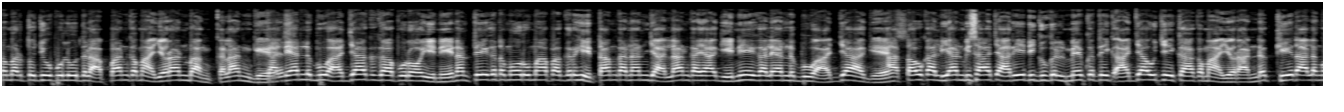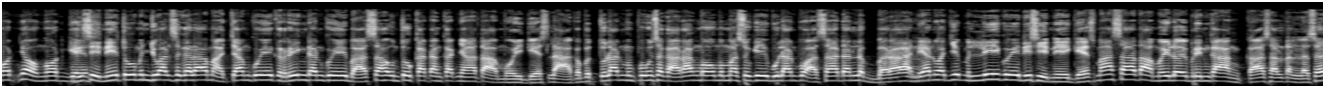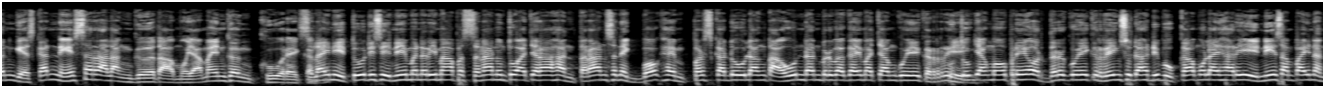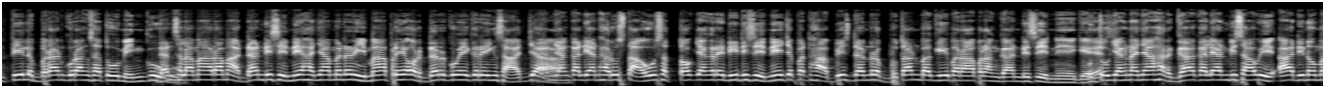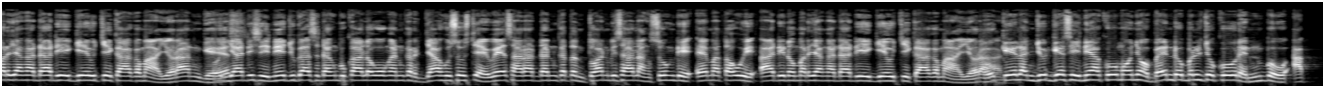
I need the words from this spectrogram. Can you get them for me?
nomor 78 Kemayoran Bangkelan guys. Kalian lebu aja ke Gapuro ini, nanti ketemu rumah pagar hitam kanan jalan kayak gini kalian lebu aja guys. Atau kalian bisa cari di Google Map ketik aja UCK Kemayoran deket tak lengot nyongot guys. Di sini tuh menjual segala macam kue kering dan kue basah untuk kat angkatnya tamu guys lah. Kebetulan mumpung sekarang mau memasuki bulan puasa dan lebaran, kalian wajib beli kue di sini guys. Masa tamu lo ibrin ke angka sal telesen guys kan neser alangge tamu ya main genggu reka. Selain itu di sini menerima pesanan untuk acara hantaran snack box, hampers kado ulang tahun dan berbagai macam kue kering. Untuk yang mau pre-order kue kering sudah dibuka mulai hari ini sampai nanti lebaran kurang satu minggu. Dan selama Ramadan di sini hanya menerima pre-order kue kering saja. Dan yang kalian harus tahu stok yang ready di sini cepat habis dan rebutan bagi para pelanggan di sini, guys. Untuk yang nanya harga kalian bisa WA di nomor yang ada di IG UCK Kemayoran, guys. Oh ya di sini juga sedang buka lowongan kerja khusus cewek. Syarat dan ketentuan bisa langsung DM atau WA di nomor yang ada di IG UCK Kemayoran. Oke, lanjut guys. Ini aku mau nyobain double choco rainbow. Aku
